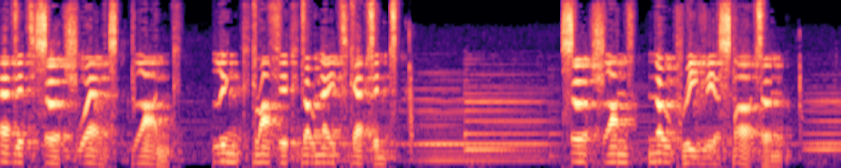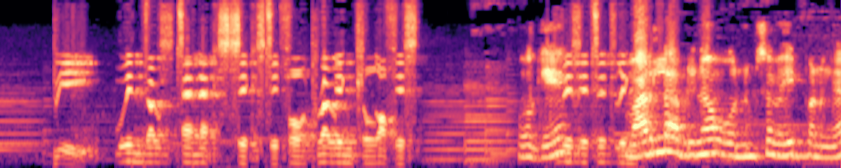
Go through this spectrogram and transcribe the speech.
Edit search web blank. Link graphic donate get in. Search land no previous button. B. Windows 10 x64 growing to office. Okay. வரல அப்படின்னா ஒரு நிமிஷம் வெயிட் பண்ணுங்க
